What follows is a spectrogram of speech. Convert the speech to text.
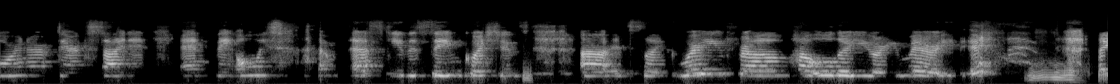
foreigner, they're excited, and they always ask you the same questions. Uh, it's like, where are you from? How old are you? Are you married? Mm-hmm. I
